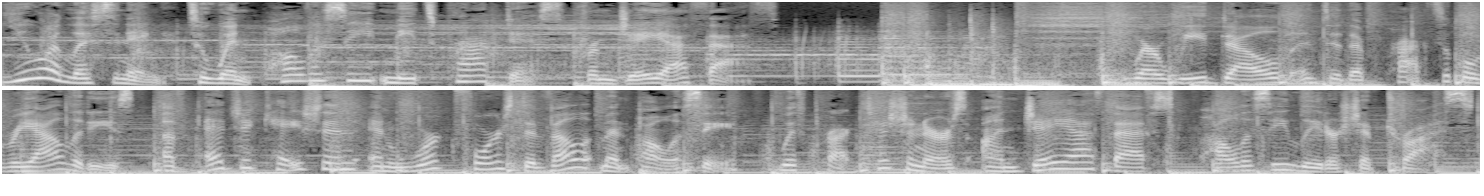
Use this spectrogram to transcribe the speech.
You are listening to When Policy Meets Practice from JFF, where we delve into the practical realities of education and workforce development policy with practitioners on JFF's Policy Leadership Trust.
